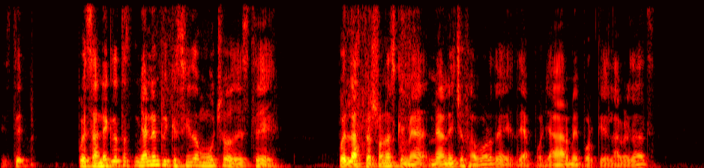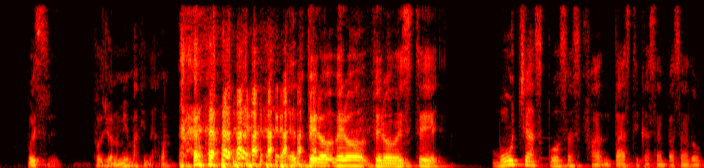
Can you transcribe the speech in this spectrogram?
Este, pues anécdotas, me han enriquecido mucho de este, pues las personas que me, ha- me han hecho favor de, de apoyarme, porque la verdad, pues, pues yo no me imaginaba. pero, pero, pero, este, muchas cosas fantásticas han pasado.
